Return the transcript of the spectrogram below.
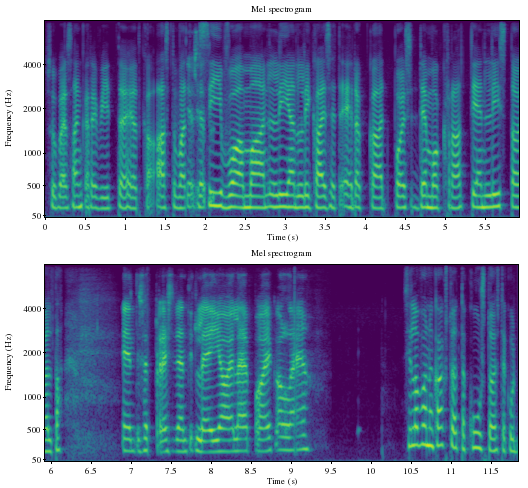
supersankariviittoja, jotka astuvat sieltä... siivoamaan liian likaiset ehdokkaat pois demokraattien listoilta. Entiset presidentit leijailee paikalle. Ja... Silloin vuonna 2016, kun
